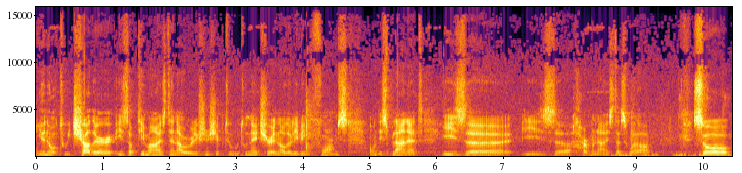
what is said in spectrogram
you know to each other is optimized and our relationship to, to nature and other living forms on this planet is uh, is uh, harmonized as well so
